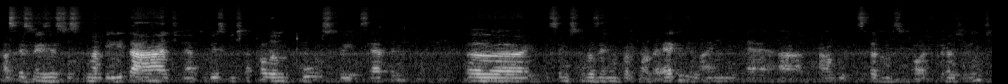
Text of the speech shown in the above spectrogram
as questões de sustentabilidade, né, tudo isso que a gente está falando, custo e etc. Uh, isso a gente está fazendo em Porto Alegre, lá em, é, a, está dando suporte para a gente.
